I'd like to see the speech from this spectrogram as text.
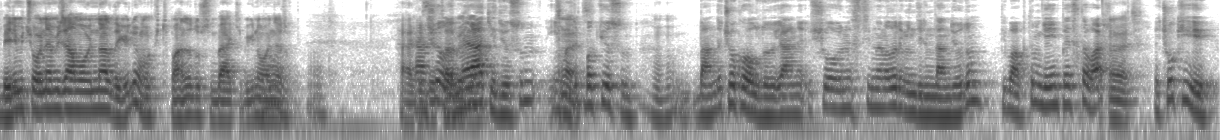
benim hiç oynamayacağım oyunlar da geliyor ama kütüphanede dursun belki bir gün oynarım. Herkese Yani şöyle tabii. merak ediyorsun, indirip Evet. bakıyorsun. Hı. Bende çok oldu. Yani şu oyunu Steam'den alırım indirimden diyordum. Bir baktım Game Pass'te var. Evet. E çok iyi.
